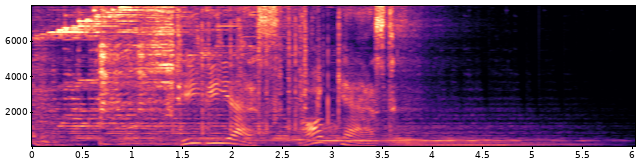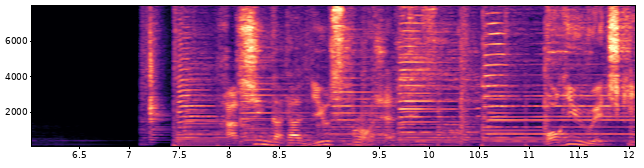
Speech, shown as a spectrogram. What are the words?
TBS Podcast 発信型ニュースプロジェクト。荻上チキ。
